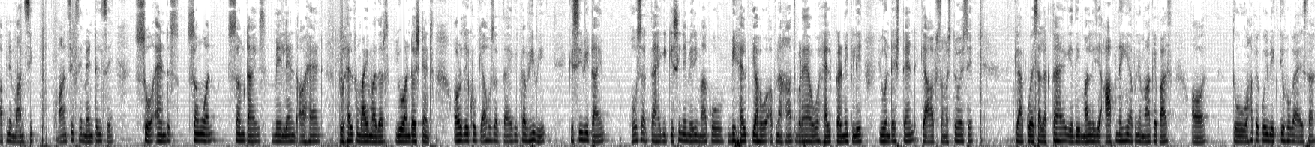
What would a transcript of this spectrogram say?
अपने मानसिक मानसिक से मेंटल से। So and someone sometimes may lend a hand to help my mother's you understand और देखो क्या हो सकता है कि कभी भी, किसी भी टाइम हो सकता है कि किसी ने मेरी माँ को भी हेल्प किया हो, अपना हाथ बढ़ाया हो हेल्प करने के लिए यू अंडरस्टैंड क्या आप समझते हो ऐसे? क्या आपको ऐसा लगता है यदि मान लीजिए आप नहीं अपने माँ के पास और तो वहाँ पे कोई व्यक्ति होगा ऐसा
